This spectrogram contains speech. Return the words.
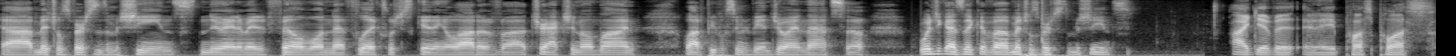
uh, Mitchells versus the Machines, new animated film on Netflix, which is getting a lot of uh, traction online. A lot of people seem to be enjoying that. So, what'd you guys think of uh, Mitchells versus the Machines? I give it an A plus plus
